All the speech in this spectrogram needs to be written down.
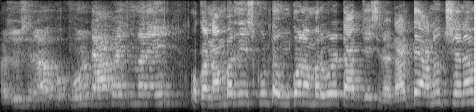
అది చూసినా ఒక ఫోన్ ట్యాప్ అవుతుందని ఒక నంబర్ తీసుకుంటే ఇంకో నంబర్ కూడా ట్యాప్ చేసినట్టు అంటే అనుక్షణం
